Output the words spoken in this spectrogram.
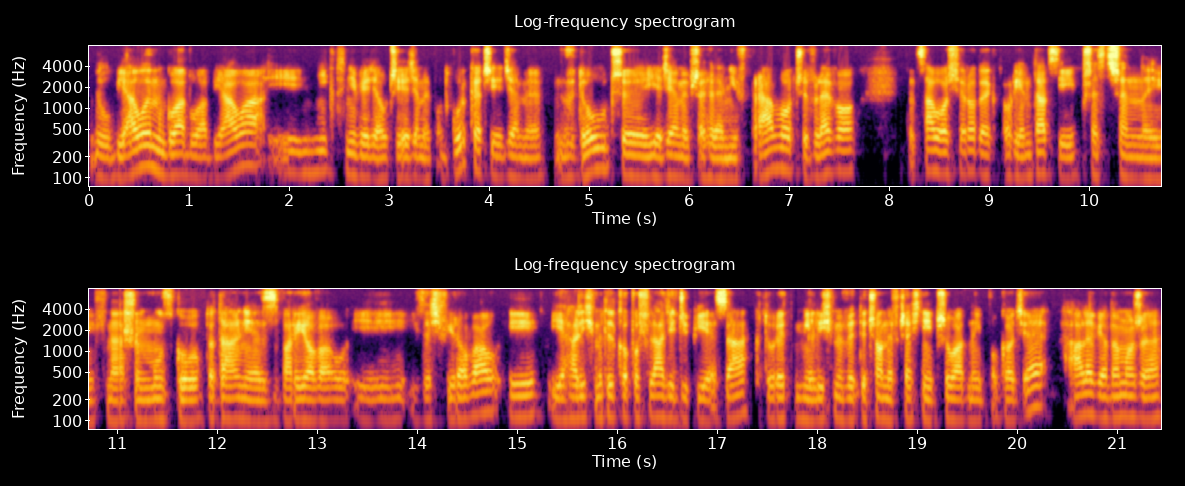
był biały, mgła była biała i nikt nie wiedział, czy jedziemy pod górkę, czy jedziemy w dół, czy jedziemy przechyleni w prawo, czy w lewo. To cały ośrodek orientacji przestrzennej w naszym mózgu totalnie zwariował i, i ześwirował i jechaliśmy tylko po śladzie GPS-a, który mieliśmy wytyczony wcześniej przy ładnej pogodzie, ale wiadomo, że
